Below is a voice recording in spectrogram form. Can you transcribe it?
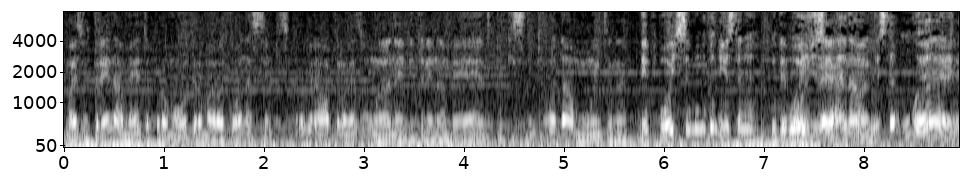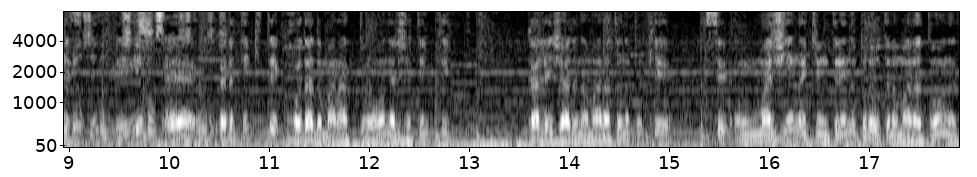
Mas o treinamento para uma outra maratona, você tem que se programar pelo menos um ano aí de treinamento, porque você tem que rodar muito, né? Depois de ser maratonista, né? Depois, Depois de ser é, maratonista, um ano é, ainda pra você conseguir avançar. É, o cara tem que ter rodado maratona, ele já tem que ter calejado na maratona, porque você imagina que um treino para outra maratona,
